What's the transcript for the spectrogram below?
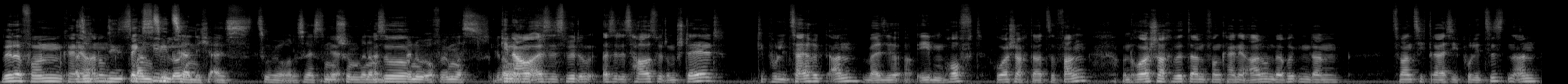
wird er von, keine also Ahnung, die, sechs, man sieht es ja nicht als Zuhörer. Das heißt, du musst Ja, schon, wenn, also- wenn du auf irgendwas Genau, also, es wird, also das Haus wird umstellt, die Polizei rückt an, weil sie eben hofft, Rorschach da zu fangen. Und Rorschach wird dann von, keine Ahnung, da rücken dann 20, 30 Polizisten an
